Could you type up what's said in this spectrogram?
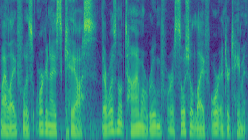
my life was organized chaos. There was no time or room for a social life or entertainment.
